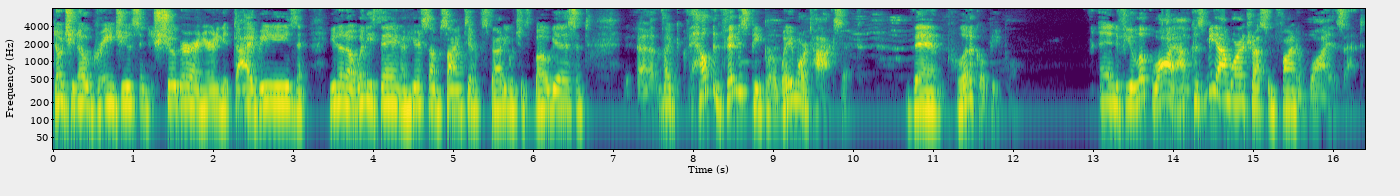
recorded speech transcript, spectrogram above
don't you know green juicing is sugar and you're going to get diabetes and you don't know anything and here's some scientific study which is bogus and uh, like health and fitness people are way more toxic than political people and if you look why because me i'm more interested in finding why is that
